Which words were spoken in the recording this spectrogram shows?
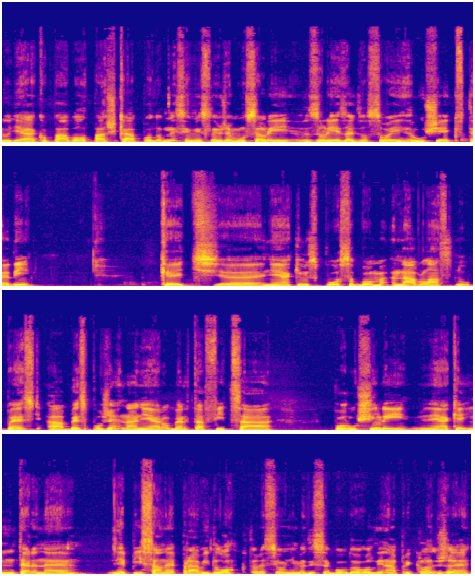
Ľudia ako Pavol Paška a podobne si myslím, že museli zliezať zo svojich rúšiek vtedy, keď nejakým spôsobom na vlastnú pesť a bez požehnania Roberta Fica porušili nejaké interné nepísané pravidlo, ktoré si oni medzi sebou dohodli, napríklad, že e,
